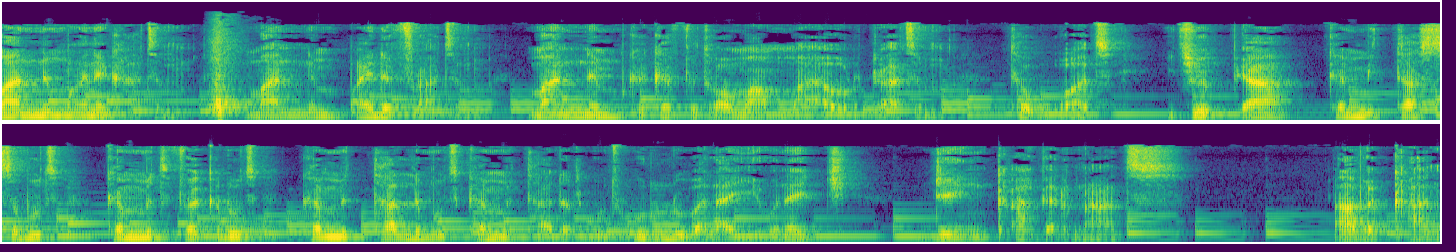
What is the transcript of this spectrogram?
ማንም አይነካትም፣ ማንም አይደፍራትም፣ ማንም ከከፍታው ማማ አያወርዳትም። ተዋት። ኢትዮጵያ ከሚታስቡት፣ ከምትፈቅዱት፣ ከምታልሙት፣ ከምታደርጉት ሁሉ በላይ የሆነች ድንቅ አገር ናት። አበቃን።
